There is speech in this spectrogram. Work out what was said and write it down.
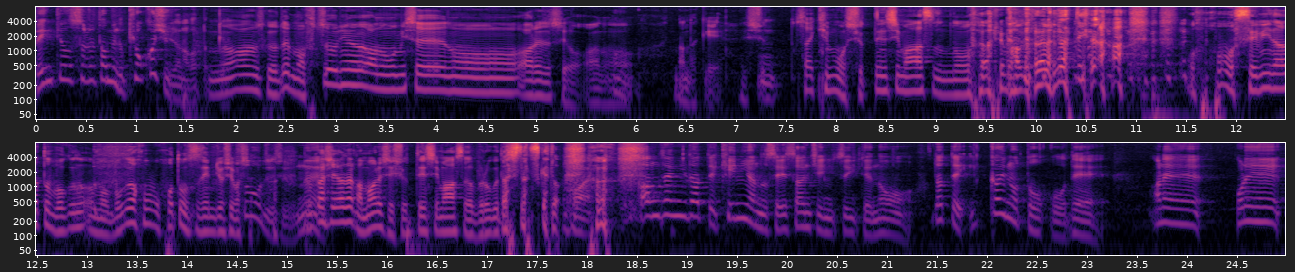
勉強するための教科書じゃなかったっけ？なんですけどでも普通にあのお店のあれですよ。あの、なんだっけ、うん最近もう出店しますの あれも上がらなかった。けどほぼセミナーと僕のもう僕がほぼほとんど占領しました。そうですよね。昔はなんかマルシェ出店しますとかブログ出してたんですけど。はい、完全にだってケニアの生産地についてのだって1回の投稿であれ俺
